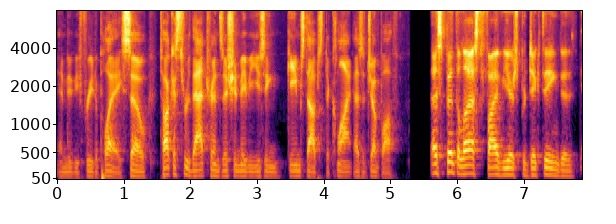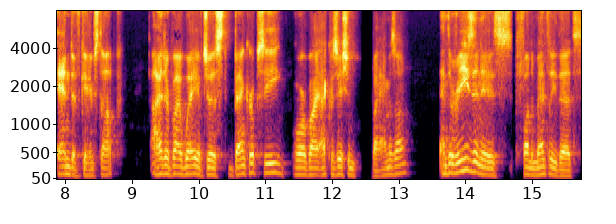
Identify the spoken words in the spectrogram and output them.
and maybe free to play. So talk us through that transition, maybe using GameStop's decline as a jump off. I spent the last five years predicting the end of GameStop. either by way of just bankruptcy or by acquisition by Amazon. And the reason is fundamentally that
